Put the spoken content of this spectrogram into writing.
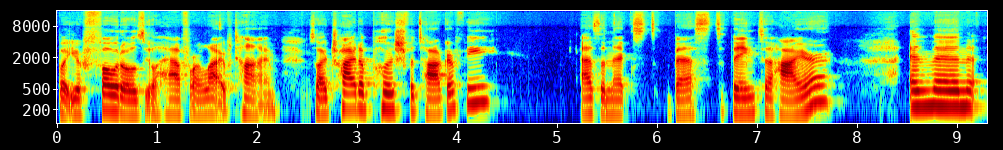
but your photos you'll have for a lifetime. So I try to push photography as the next best thing to hire. And then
